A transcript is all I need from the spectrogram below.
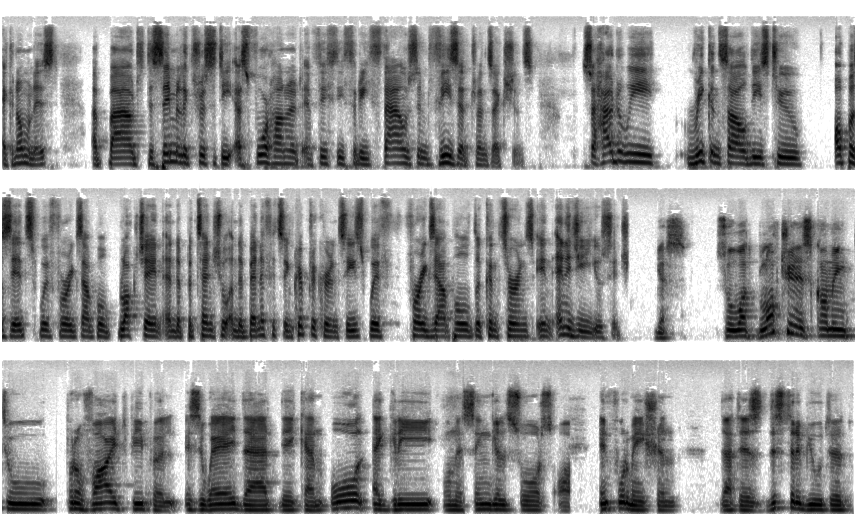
Economist, about the same electricity as 453,000 Visa transactions. So, how do we reconcile these two opposites with, for example, blockchain and the potential and the benefits in cryptocurrencies with, for example, the concerns in energy usage? Yes. So what blockchain is coming to provide people is a way that they can all agree on a single source of information that is distributed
